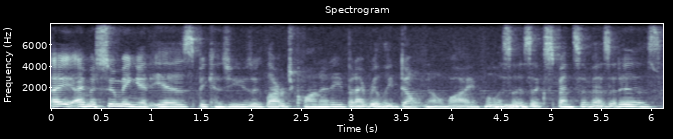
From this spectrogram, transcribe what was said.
I, I'm assuming it is because you use a large quantity, but I really don't know why Melissa is expensive as it is.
